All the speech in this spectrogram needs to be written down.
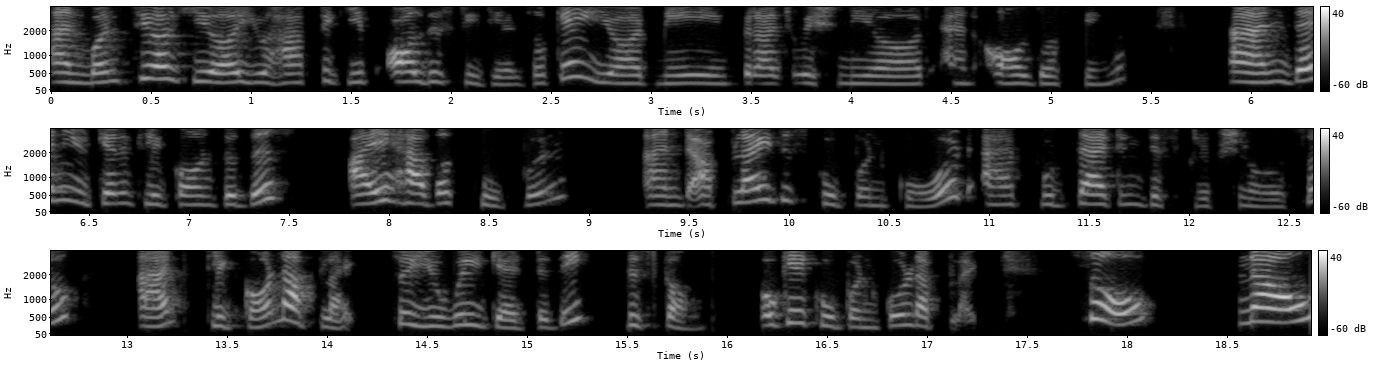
and once you're here, you have to give all these details, okay? Your name, graduation year, and all those things. And then you can click on to this. I have a coupon and apply this coupon code. I have put that in description also and click on apply. So you will get the discount. Okay, coupon code apply. So now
